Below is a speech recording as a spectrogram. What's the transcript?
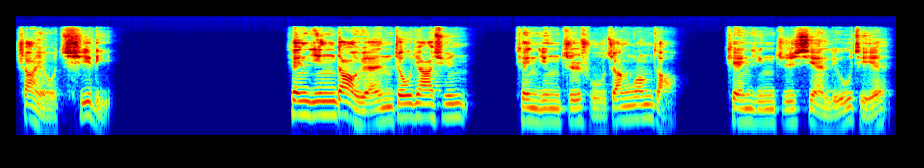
尚有七里。天津道员周家勋、天津知府张光藻、天津知县刘杰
